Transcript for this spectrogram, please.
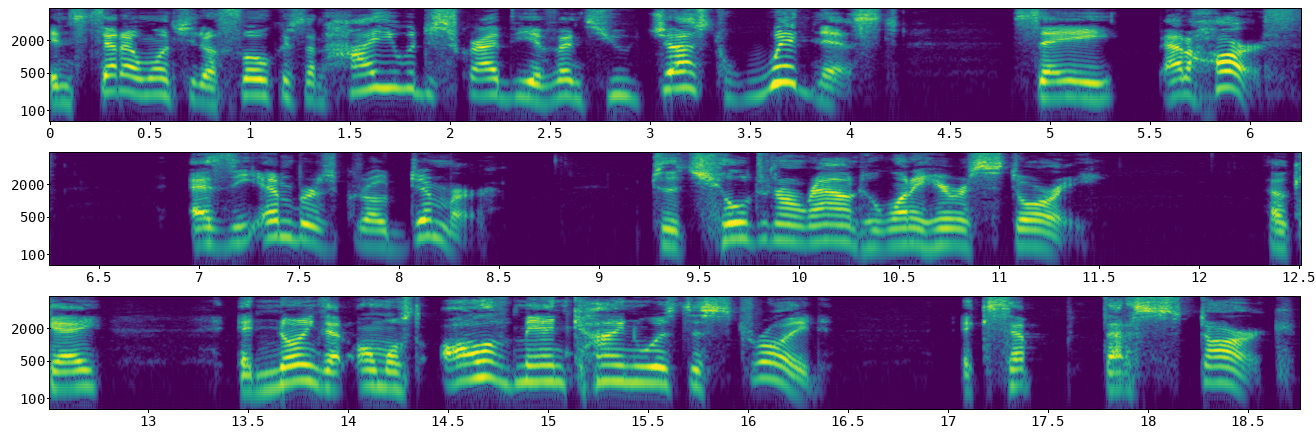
Instead, I want you to focus on how you would describe the events you just witnessed, say, at a hearth, as the embers grow dimmer, to the children around who want to hear a story. Okay? And knowing that almost all of mankind was destroyed, except that a Stark,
